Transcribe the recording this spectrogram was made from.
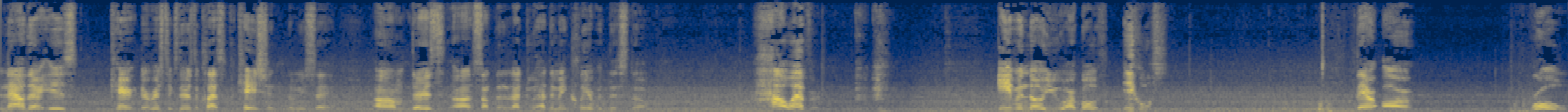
now there is characteristics. There's a classification. Let me say, Um, there is uh, something that I do have to make clear with this, though. However, even though you are both equals, there are roles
